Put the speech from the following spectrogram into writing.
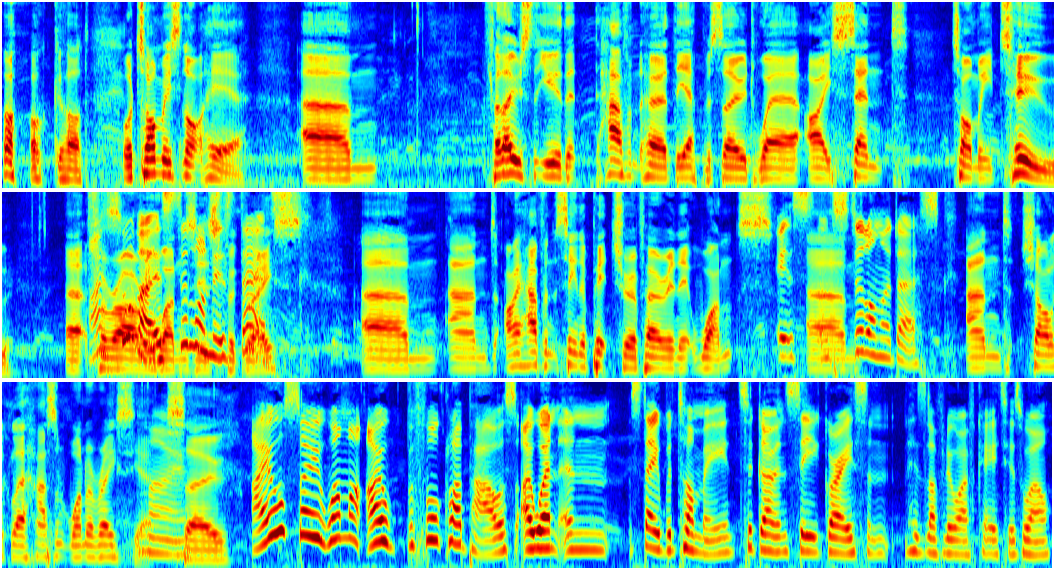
Oh God! Well, Tommy's not here. Um, for those of you that haven't heard the episode where I sent Tommy two uh, I saw Ferrari that. It's still on onesies his for Grace, um, and I haven't seen a picture of her in it once. It's, it's Um, still on the desk. and Charles Leclerc hasn't won a race yet. No. So I also one I before Clubhouse I went and stayed with Tommy to go and see Grace and his lovely wife Katie as well,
